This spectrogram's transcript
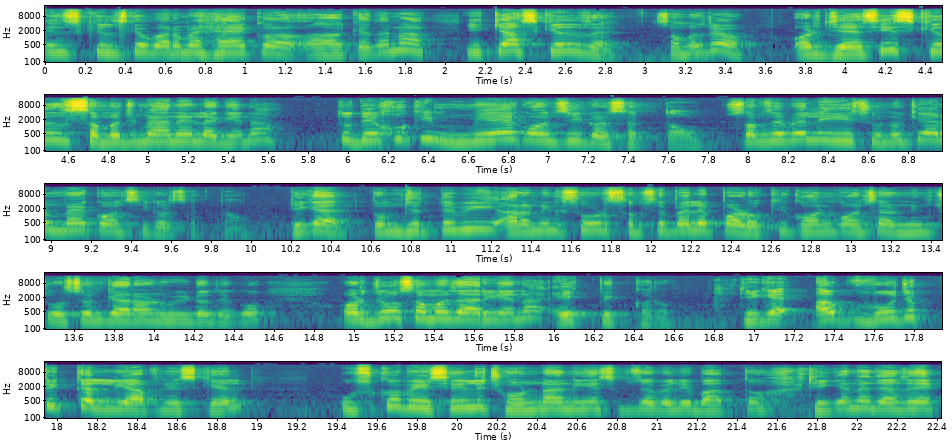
इन स्किल्स के बारे में है कहते हैं ना ये क्या स्किल्स हैं समझ रहे हो? और जैसी स्किल्स समझ में आने लगे ना तो देखो कि मैं कौन सी कर सकता हूँ। सबसे पहले ये सुनो कि यार मैं कौन सी कर सकता हूँ ठीक है? तुम जितने भी अर्निंग सोर्स सबसे पहले पढ़ो कि कौन कौन से अर्निंग सोर्स है उनके अराउंड वीडियो देखो और जो समझ आ रही है ना एक पिक करो ठीक है? अब वो जब पिक कर लिया आपने स्केल उसको बेसिकली छोड़ना नहीं है सबसे पहली बात तो ठीक है ना? जैसे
